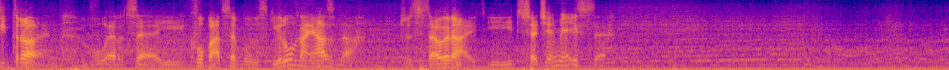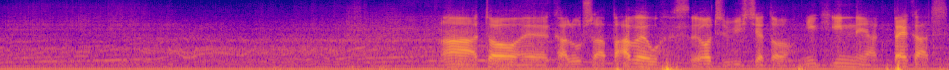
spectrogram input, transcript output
Citroen, WRC i Kuba Cebulski. Równa jazda przez cały rajd i trzecie miejsce. A to e, Kalusza Paweł, oczywiście to nikt inny jak Pekat.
